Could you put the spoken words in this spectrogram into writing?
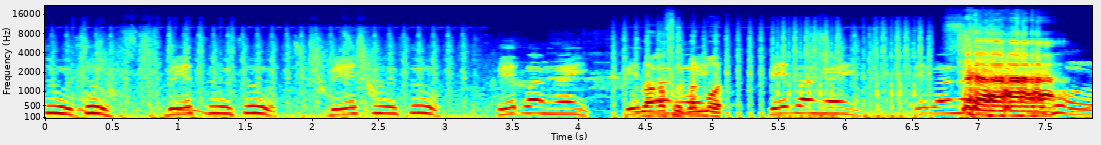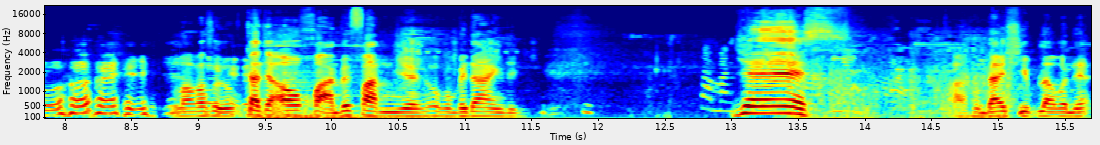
สู้สู้เบสสู้สู้เบสสู้สู้เบสว่าไงเบสรอกระสุนมันหมด เบสว่าไง เบสว่าไง โอ้โหเฮ้ยรอกระสุนกะจะเอาขวานไปฟันไงก็คงไม่ได้จริง แต่มัน Yes ๆอะผมได้ชิปแล้ววันเนี้ย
